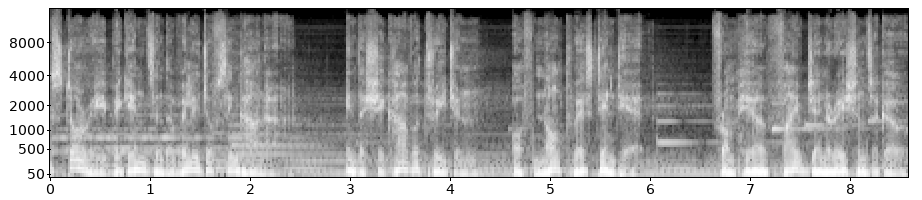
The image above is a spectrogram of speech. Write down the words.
story begins in the village of Singhana, in the Shekhawati region of northwest India. From here, five generations ago,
